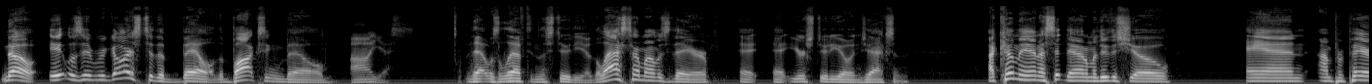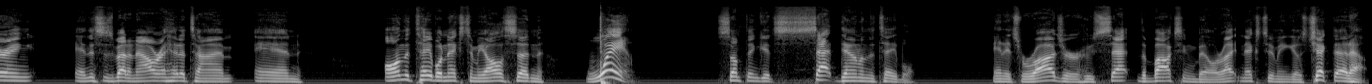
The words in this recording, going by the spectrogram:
No, it was in regards to the bell, the boxing bell Ah, yes. that was left in the studio. The last time I was there at, at your studio in Jackson, I come in, I sit down, I'm going to do the show, and I'm preparing, and this is about an hour ahead of time. And on the table next to me, all of a sudden, wham! Something gets sat down on the table. And it's Roger who sat the boxing bell right next to me and goes, Check that out.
